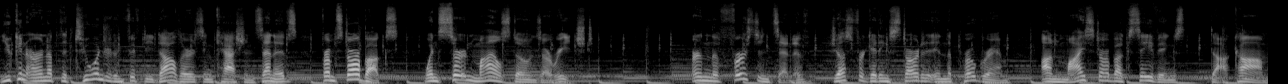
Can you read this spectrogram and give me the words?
you can earn up to $250 in cash incentives from Starbucks when certain milestones are reached. Earn the first incentive just for getting started in the program on MyStarbucksSavings.com.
